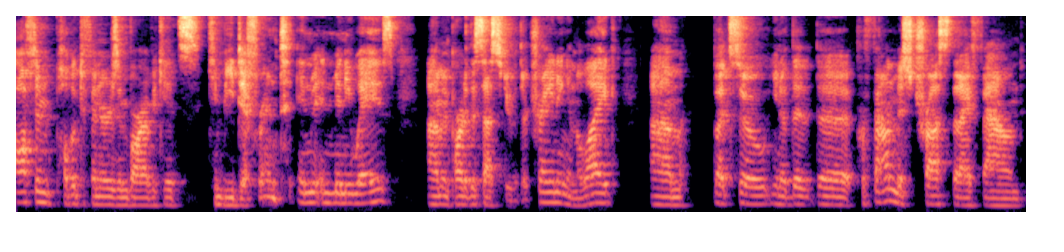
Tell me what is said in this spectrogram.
often public defenders and bar advocates can be different in, in many ways. Um, and part of this has to do with their training and the like. Um, but so, you know, the, the profound mistrust that I found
